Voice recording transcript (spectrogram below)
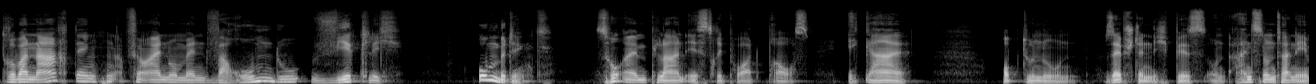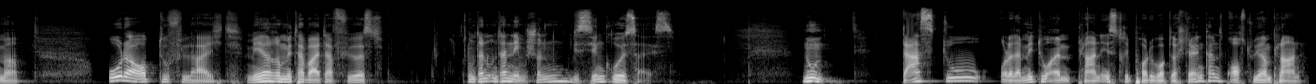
drüber nachdenken für einen Moment, warum du wirklich unbedingt so einen Plan-Ist-Report brauchst. Egal, ob du nun selbstständig bist und Einzelunternehmer oder ob du vielleicht mehrere Mitarbeiter führst und dein Unternehmen schon ein bisschen größer ist. Nun, dass du oder damit du einen Plan-Ist-Report überhaupt erstellen kannst, brauchst du ja einen Plan.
